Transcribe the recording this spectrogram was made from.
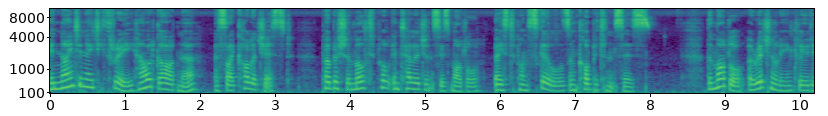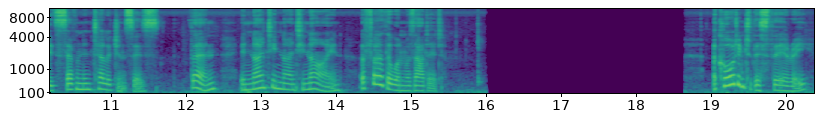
In 1983, Howard Gardner, a psychologist, published a multiple intelligences model based upon skills and competences. The model originally included seven intelligences. Then, in 1999, a further one was added. According to this theory,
